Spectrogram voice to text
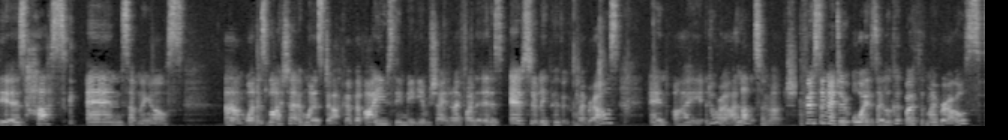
There is Husk and something else. Um, one is lighter and one is darker, but I use the medium shade and I find that it is absolutely perfect for my brows and I adore it. I love it so much. The first thing I do always is I look at both of my brows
